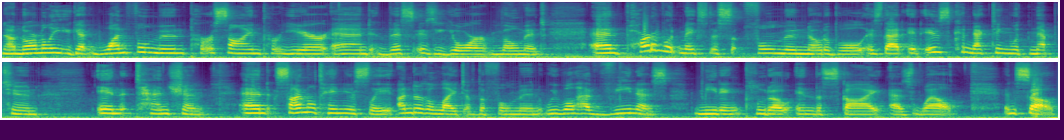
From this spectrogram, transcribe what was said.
Now, normally you get one full moon per sign per year, and this is your moment. And part of what makes this full moon notable is that it is connecting with Neptune in tension. And simultaneously, under the light of the full moon, we will have Venus meeting Pluto in the sky as well. And so,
